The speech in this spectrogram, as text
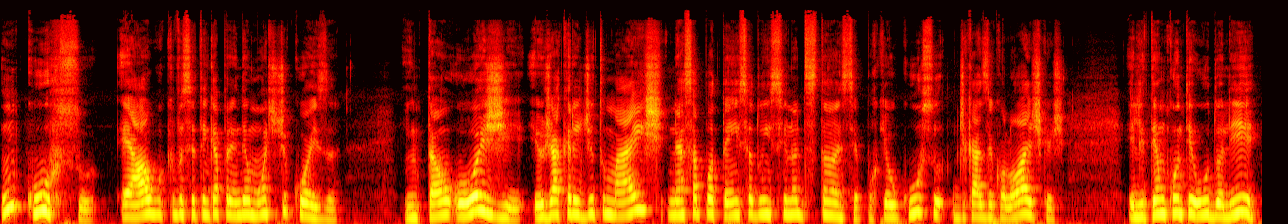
um curso é algo que você tem que aprender um monte de coisa. Então, hoje, eu já acredito mais nessa potência do ensino à distância, porque o curso de casas ecológicas, ele tem um conteúdo ali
